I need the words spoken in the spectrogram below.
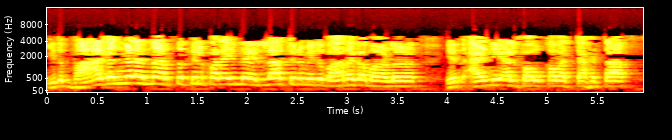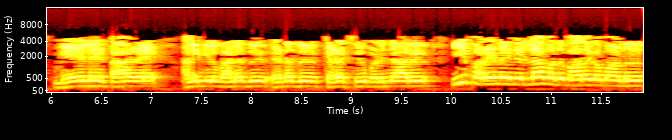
ഇത് ഭാഗങ്ങൾ എന്ന അർത്ഥത്തിൽ പറയുന്ന എല്ലാത്തിനും ഇത് ബാധകമാണ്. അണി അൽ ഫൗഖ വറ്റഹത്ത മേലെ താഴെ അല്ലെങ്കിൽ വലത് ഇടത് കിഴക്ക് പടിഞ്ഞാറ്. ഈ പറയുന്നതിനെല്ലാം അത് ബാധകമാണ്.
